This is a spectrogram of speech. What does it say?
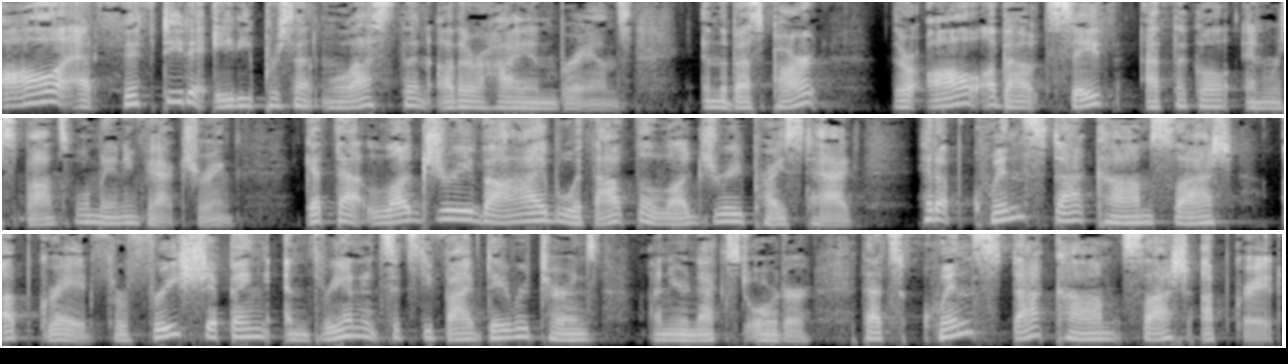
all at 50 to 80% less than other high end brands. And the best part? They're all about safe, ethical, and responsible manufacturing. Get that luxury vibe without the luxury price tag. Hit up quince.com slash upgrade for free shipping and 365 day returns on your next order. That's quince.com slash upgrade.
